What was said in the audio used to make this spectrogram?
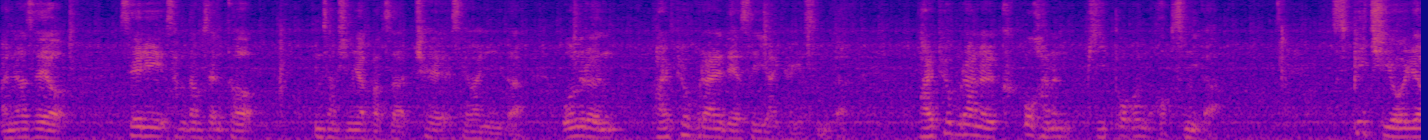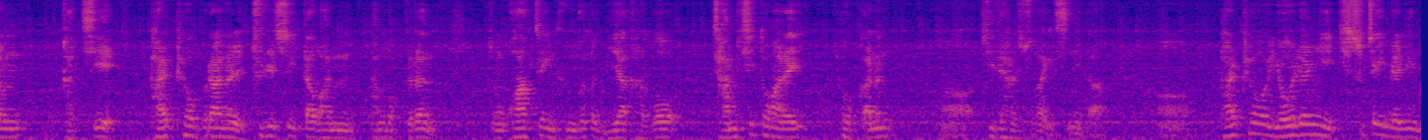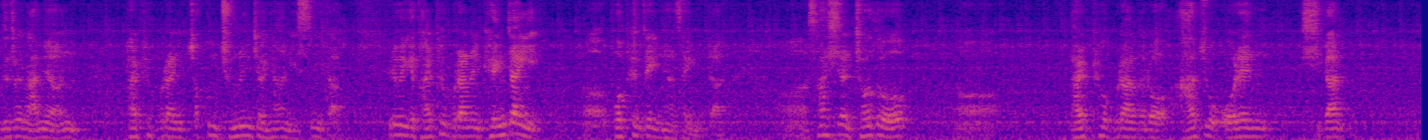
안녕하세요. 세리 상담센터 임상심리학 박사 최세환입니다. 오늘은 발표 불안에 대해서 이야기하겠습니다. 발표 불안을 극복하는 비법은 없습니다. 스피치 요령 같이 발표 불안을 줄일 수 있다고 하는 방법들은 좀 과학적인 근거도 미약하고 잠시 동안의 효과는 어, 기대할 수가 있습니다. 어, 발표 요령이 기술적인 면이 늘어나면 발표 불안이 조금 주는 경향은 있습니다. 그리고 이게 발표 불안은 굉장히 어, 보편적인 현상입니다. 어, 사실은 저도 어, 발표 불안으로 아주 오랜 시간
